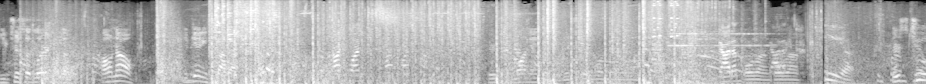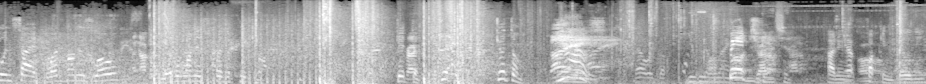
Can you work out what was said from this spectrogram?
You just alerted them. Oh no. You're getting shot at. Knock one. There's one in there. There's still one more. Got him. Go around, go around. Yeah. There's two inside. Bloodhound is low. The other one is for the picking. Get them. Get them. Get them. Nice. That was a You'll be alright. bitch. Gotcha. Hiding in the fucking building.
